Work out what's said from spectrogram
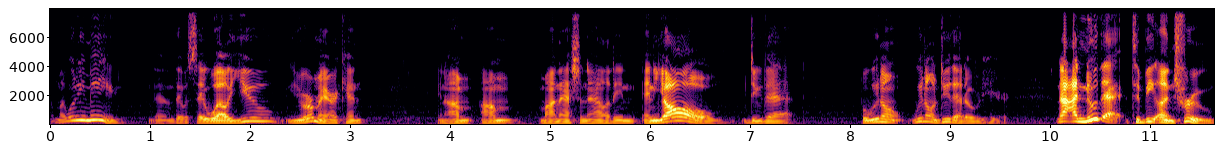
I'm like, "What do you mean?" And they would say, "Well, you you're American, you know, I'm I'm my nationality, and, and y'all do that, but we don't we don't do that over here." Now I knew that to be untrue,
